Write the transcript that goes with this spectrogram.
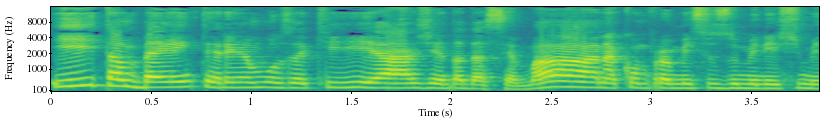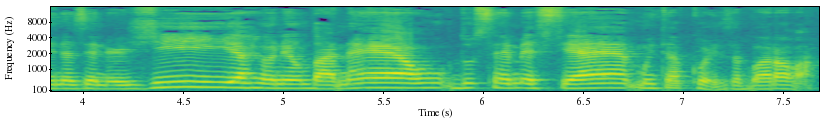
E também teremos aqui a agenda da semana, compromissos do ministro de Minas e Energia, reunião da ANEL, do CMSE, muita coisa. Bora lá.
